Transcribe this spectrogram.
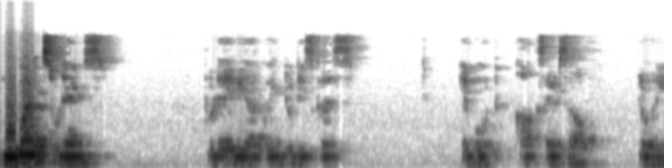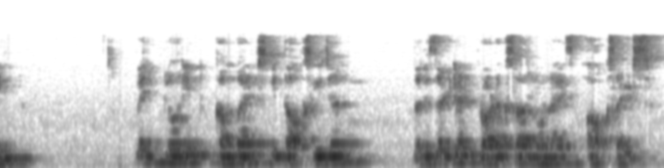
Good morning students. Today we are going to discuss about oxides of chlorine. When chlorine combines with oxygen, the resultant products are known as oxides.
